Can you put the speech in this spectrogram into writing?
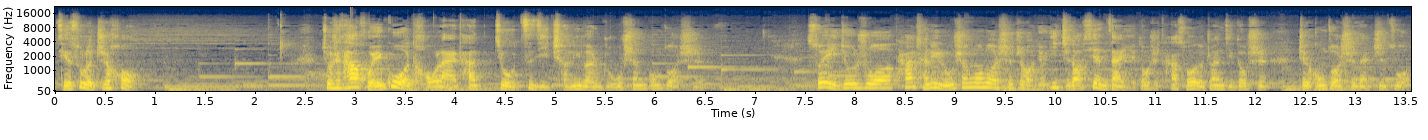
结束了之后，就是他回过头来，他就自己成立了儒生工作室。所以就是说，他成立儒生工作室之后，就一直到现在也都是他所有的专辑都是这个工作室在制作，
